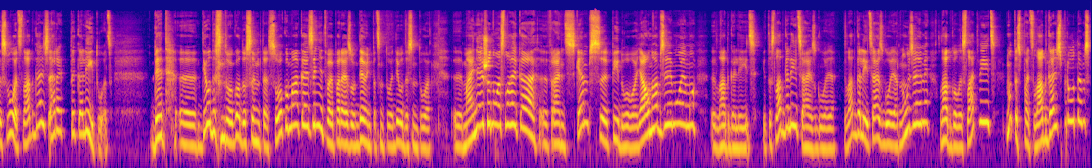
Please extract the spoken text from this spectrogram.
tas vārds latgaļs arī tika lītots. Bet uh, 20. gadsimta sākumā, kā zinat, vai pareizāk 19. un 20. mainīšanos laikā, Francis Kemps pīdāvāja jaunu apzīmojumu latgalīts. Ja tas latgalīts aizgoja, ja latgalīts aizgoja ar nozīmi latgolis latvīts, nu tas pats latgaļs, protams,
